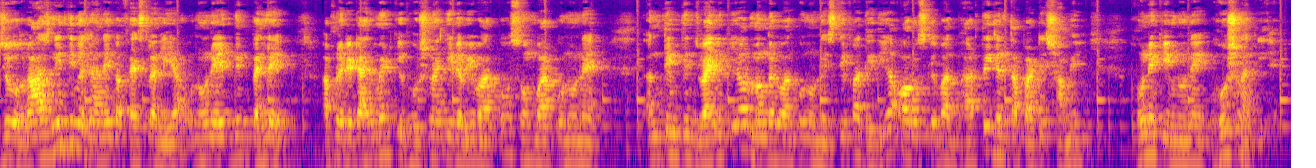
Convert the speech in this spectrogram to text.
जो राजनीति में जाने का फैसला लिया, उन्होंने एक दिन पहले अपने रिटायरमेंट की घोषणा की। रविवार को, सोमवार को उन्होंने अंतिम दिन ज्वाइन किया और मंगलवार को उन्होंने इस्तीफा दे दिया और उसके बाद भारतीय जनता पार्टी शामिल होने की उन्होंने घोषणा की है।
